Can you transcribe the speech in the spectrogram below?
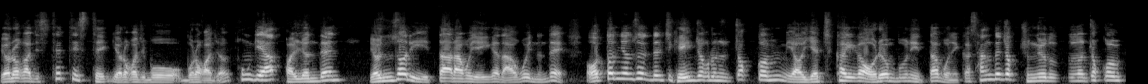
여러 가지 스태티스틱 여러 가지 뭐 뭐라고 하죠 통계학 관련된 연설이 있다라고 얘기가 나오고 있는데 어떤 연설이 될지 개인적으로는 조금 어, 예측하기가 어려운 부분이 있다 보니까 상대적 중요도는 조금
